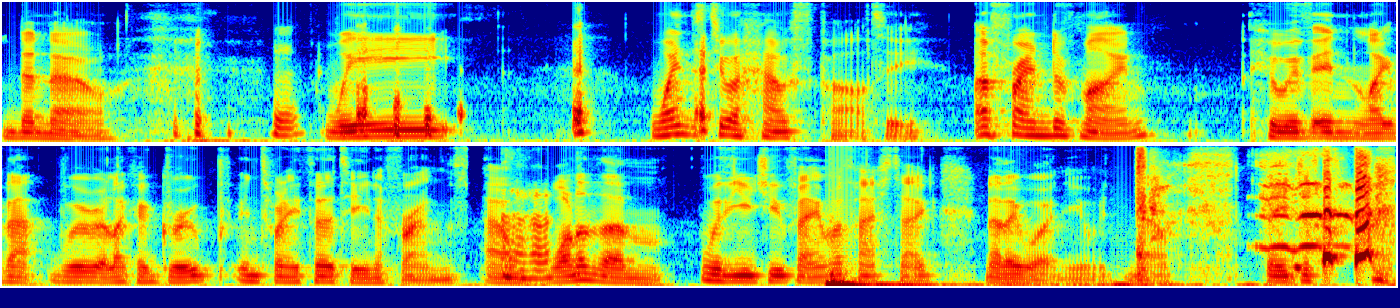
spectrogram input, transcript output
no, no. We went to a house party. A friend of mine who was in like that, we were like a group in 2013 of friends. And Uh-huh. one of them was YouTube famous, hashtag. No, they weren't. You would No. They just.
